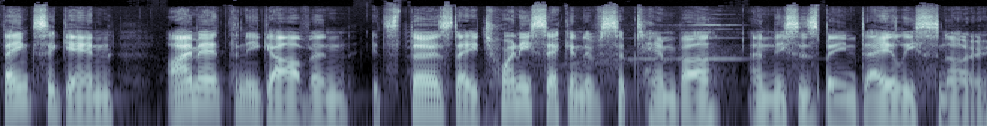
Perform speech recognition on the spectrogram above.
Thanks again. I'm Anthony Garvin. It's Thursday, 22nd of September, and this has been Daily Snow.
